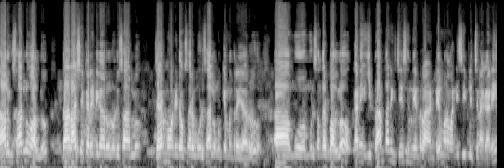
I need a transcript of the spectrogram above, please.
నాలుగు సార్లు వాళ్ళు దా రాజశేఖర రెడ్డి గారు రెండు సార్లు జగన్మోహన్ రెడ్డి ఒకసారి మూడు సార్లు ముఖ్యమంత్రి అయ్యారు. ఆ మూ- మూడు సందర్భాల్లో. కానీ ఈ ప్రాంతానికి చేసింది ఏంట్రా అంటే మనం అన్ని సీట్లు ఇచ్చినా గానీ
